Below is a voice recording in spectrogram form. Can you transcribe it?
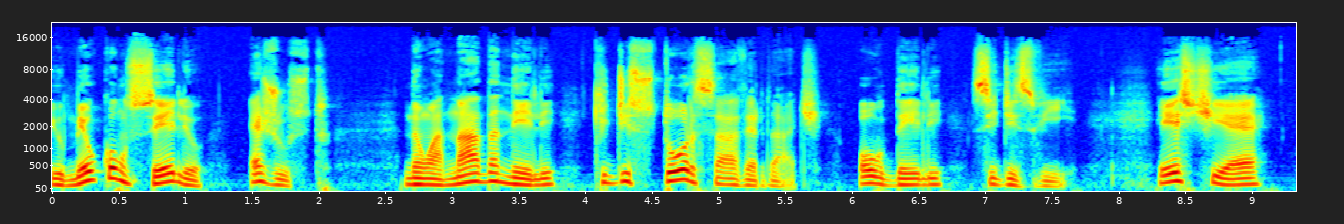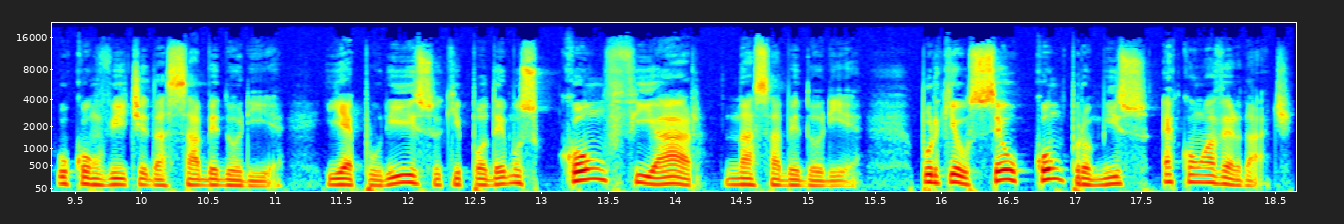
e o meu conselho é justo. Não há nada nele que distorça a verdade, ou dele se desvie. Este é o convite da sabedoria, e é por isso que podemos confiar na sabedoria, porque o seu compromisso é com a verdade.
